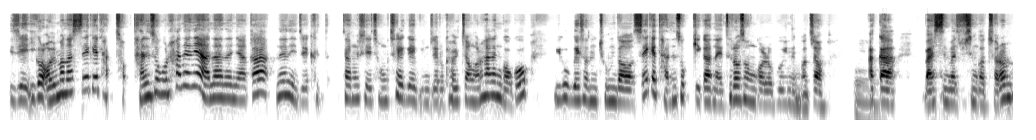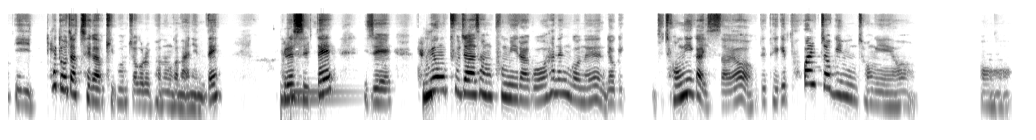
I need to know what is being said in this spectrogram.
이제 이걸 얼마나 세게 다- 저- 단속을 하느냐, 안 하느냐가는 이제 그 당시 정책의 문제로 결정을 하는 거고, 미국에서는 좀 더 세게 단속 기간에 들어선 걸로 보이는 거죠. 음. 아까 말씀해 주신 것처럼 이 태도 자체가 기본적으로 변한 건 아닌데, 그랬을 때 이제 금융 투자 상품이라고 하는 거는 여기 이제 정의가 있어요. 근데 되게 포괄적인 정의예요. 어,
